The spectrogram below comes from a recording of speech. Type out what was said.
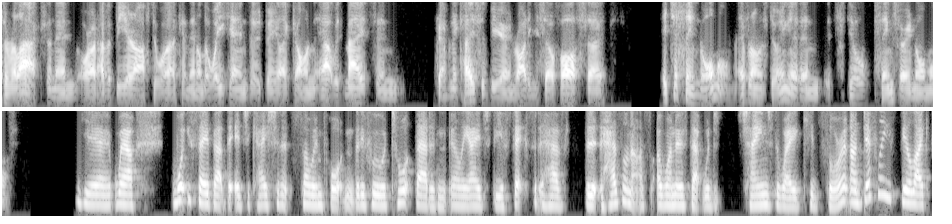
to relax. And then, or I'd have a beer after work. And then on the weekends, it would be like going out with mates and grabbing a case of beer and writing yourself off. So it just seemed normal. Everyone was doing it and it still seems very normal. Yeah, wow. What you say about the education, it's so important that if we were taught that at an early age, the effects that it have that it has on us, I wonder if that would change the way kids saw it. And I definitely feel like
